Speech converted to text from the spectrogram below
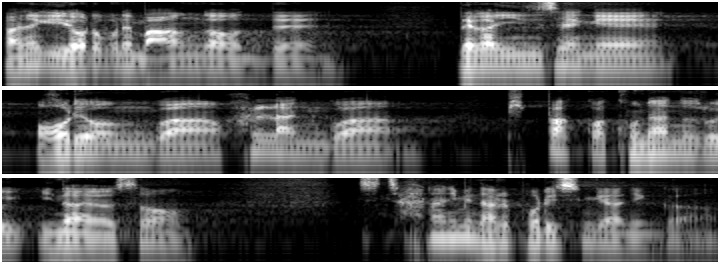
만약에 여러분의 마음 가운데 내가 인생의 어려움과 환란과 핍박과 고난으로 인하여서 진짜 하나님이 나를 버리신 게 아닌가.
